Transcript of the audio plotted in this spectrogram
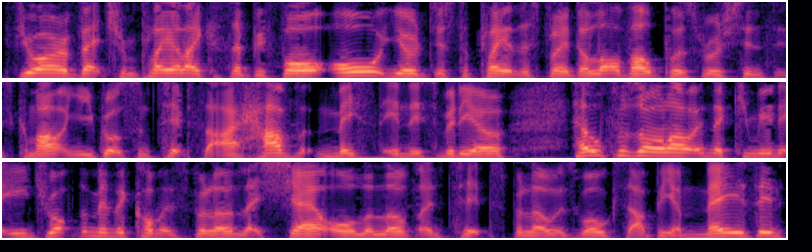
if you are a veteran player, like I said before, or you're just a player that's played a lot of Outpost Rush since it's come out, and you've got some tips that I have missed in this video, help us all out in the community, drop them in the comments below, and let's share all the love and tips below as well, because that'd be amazing.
